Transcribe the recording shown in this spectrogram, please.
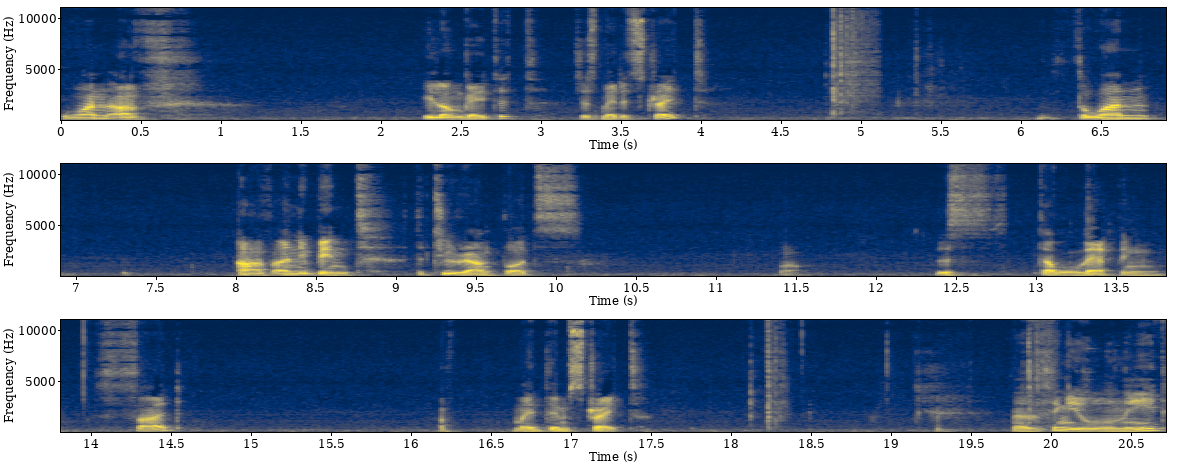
one I've elongated, just made it straight. The one I've only bent the two round parts, well, this double lapping side, I've made them straight. Another thing you will need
